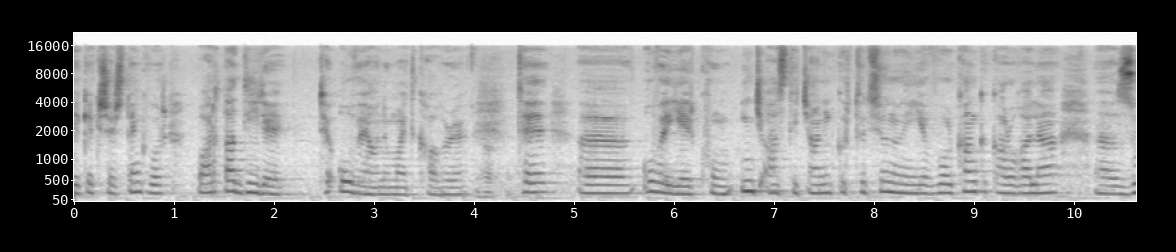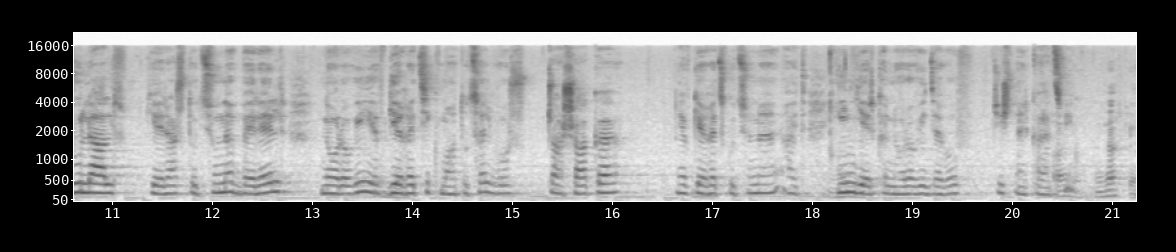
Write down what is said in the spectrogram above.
եկեք շեշտենք, որ պարտադիր է թե ով է անում այդ cover-ը, թե ով է երգում, ինչ աստիճանի կրթություն ունի եւ որքան կկարողանա զուլալ երաժշտությունը բերել նորովի եւ գեղեցիկ մատուցել, որ ճաշակը եւ գեղեցկությունը այդ հին երգը նորովի ձևով ճիշտ ներկայացվի։ Իհարկե,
